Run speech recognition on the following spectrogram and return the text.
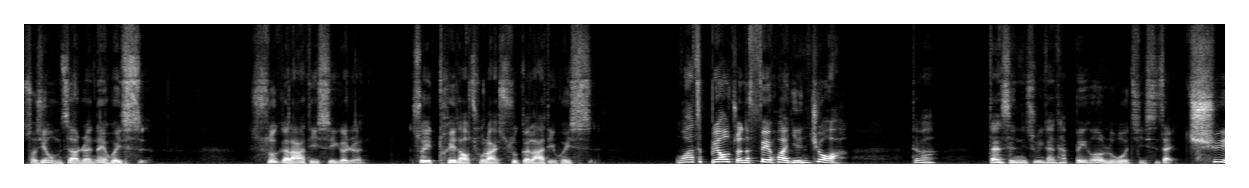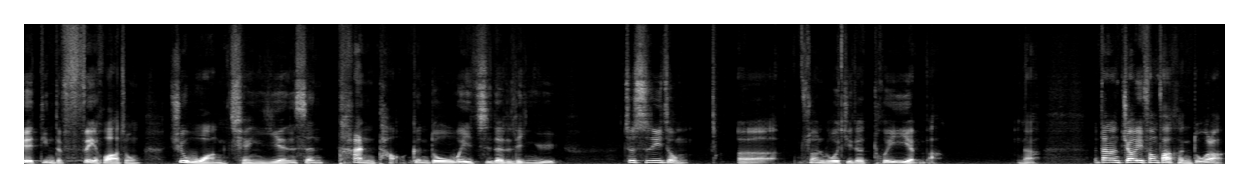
首先我们知道人类会死，苏格拉底是一个人，所以推导出来苏格拉底会死。哇，这标准的废话研究啊！对吧？但是你注意看，它背后的逻辑是在确定的废话中去往前延伸探讨更多未知的领域，这是一种呃算逻辑的推演吧。那当然交易方法很多了，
